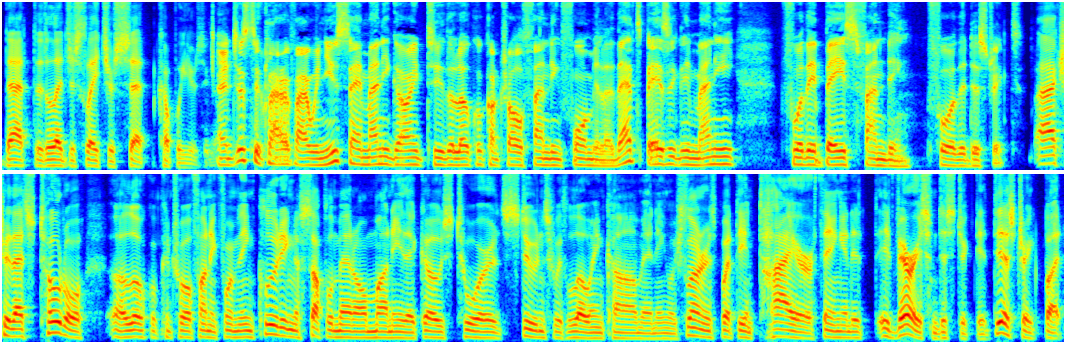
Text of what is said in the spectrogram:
that the legislature set a couple years ago. And just to clarify, when you say money going to the local control funding formula, that's basically money for their base funding for the district? Actually, that's total uh, local control funding formula, including the supplemental money that goes towards students with low income and English learners, but the entire thing, and it, it varies from district to district. But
